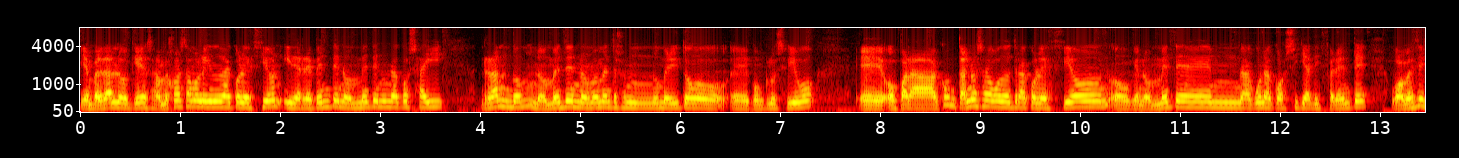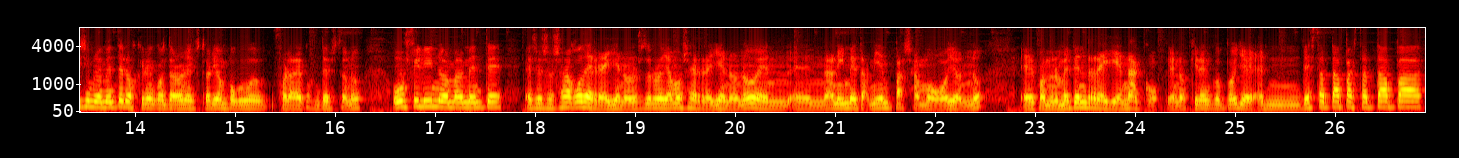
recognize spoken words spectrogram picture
Y en verdad lo que es, a lo mejor estamos leyendo una colección y de repente nos meten una cosa ahí random, nos meten, normalmente es un numerito eh, conclusivo eh, o para contarnos algo de otra colección, o que nos meten alguna cosilla diferente, o a veces simplemente nos quieren contar una historia un poco fuera de contexto, ¿no? Un feeling normalmente es eso, es algo de relleno, nosotros lo llamamos el relleno, ¿no? En, anime también pasa mogollón, ¿no? Eh, cuando nos meten rellenaco, que nos quieren, oye, de esta etapa a esta etapa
